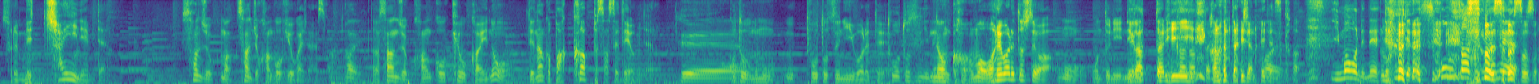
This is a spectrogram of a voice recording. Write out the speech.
それめっちゃいいねみたいな三条まあ三条観光協会じゃないですかはい。だから三条観光協会のでなんかバックアップさせてよみたいな。ことをもうう唐突に言われて、唐突にね。なんかまあ我々としてはもう本当に願ったり叶ったりじゃないですか、今までね ついてないスポンサーね。そうそうそう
